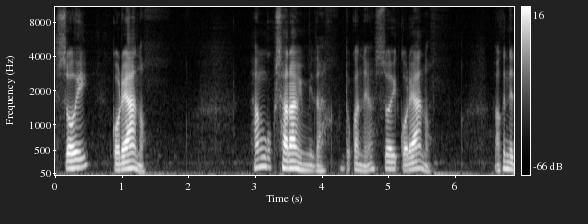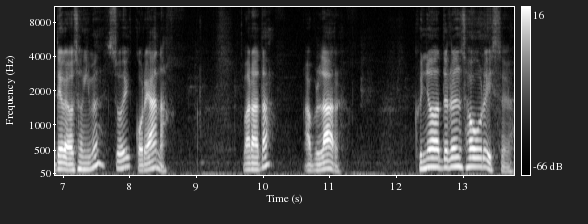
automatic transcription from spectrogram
soy coreano. 한국 사람입니다. 똑같네요. soy coreano. 아 근데 내가 여성이면 soy coreana. 말하다 hablar. 그녀들은 서울에 있어요.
